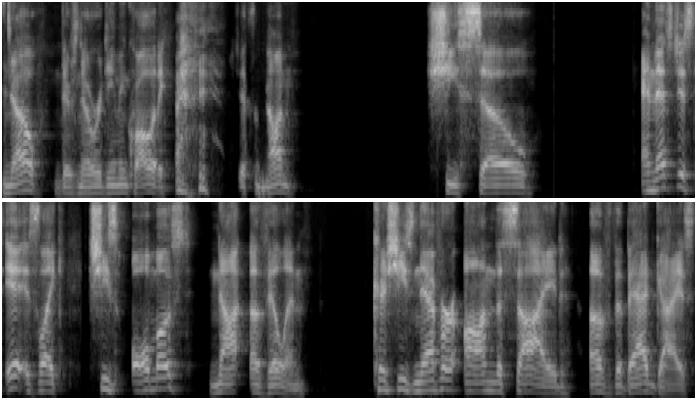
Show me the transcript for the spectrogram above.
No, there's no redeeming quality. just none. She's so and that's just it. It's like she's almost not a villain. Cause she's never on the side of the bad guys.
